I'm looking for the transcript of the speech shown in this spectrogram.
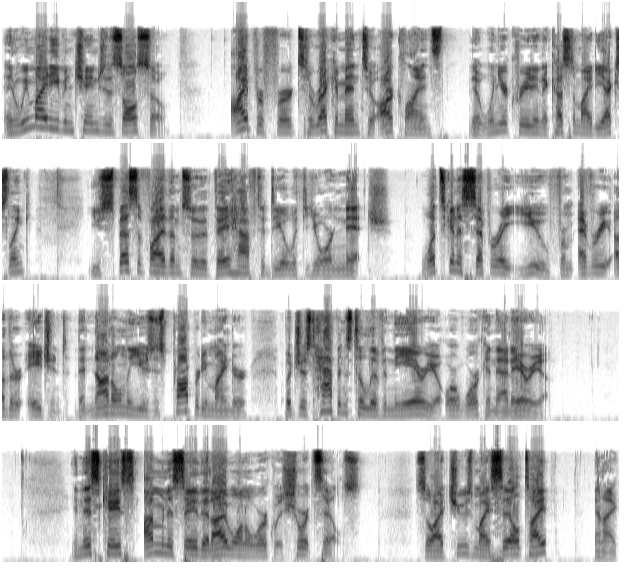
And we might even change this also. I prefer to recommend to our clients that when you're creating a custom IDX link, you specify them so that they have to deal with your niche. What's going to separate you from every other agent that not only uses PropertyMinder, but just happens to live in the area or work in that area? In this case, I'm going to say that I want to work with short sales. So I choose my sale type and I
